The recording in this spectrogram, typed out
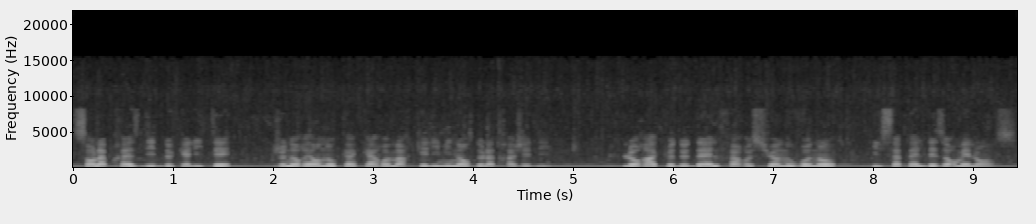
Sans la presse dite de qualité, je n'aurais en aucun cas remarqué l'imminence de la tragédie. L'oracle de Delphes a reçu un nouveau nom, il s'appelle désormais Lons.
